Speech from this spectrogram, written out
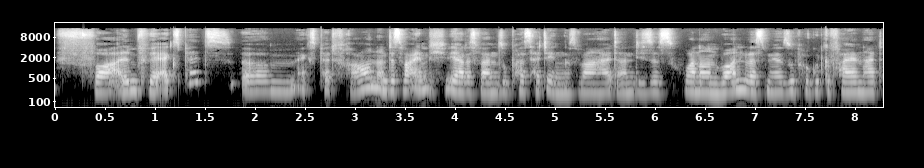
vor allem für Expats, ähm, Expat-Frauen. Und das war eigentlich, ja, das war ein super Setting. Das war halt dann dieses One-on-One, -on -One, was mir super gut gefallen hat.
